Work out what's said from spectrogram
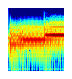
아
